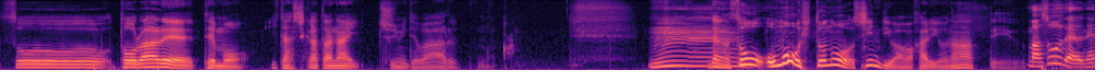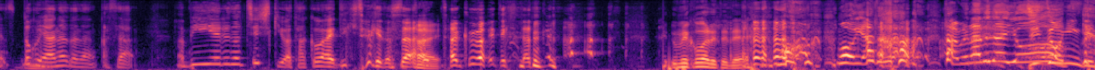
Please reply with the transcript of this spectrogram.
そう取られても致し方ない趣味ではあるのか。うーん。だからそう思う人の心理はわかるよなっていう。まあそうだよね。特にあなたなんかさ、まあ BL の知識は蓄えてきたけどさ、はい。蓄えてきたって埋め込まれてね。もうもうやだ。食べられないよ。人造人間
